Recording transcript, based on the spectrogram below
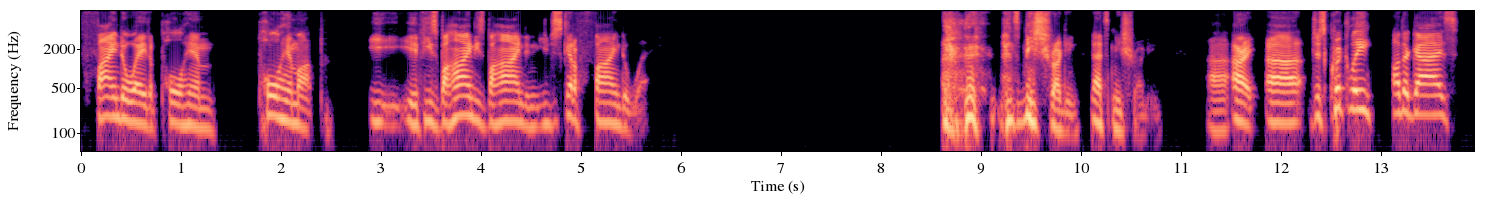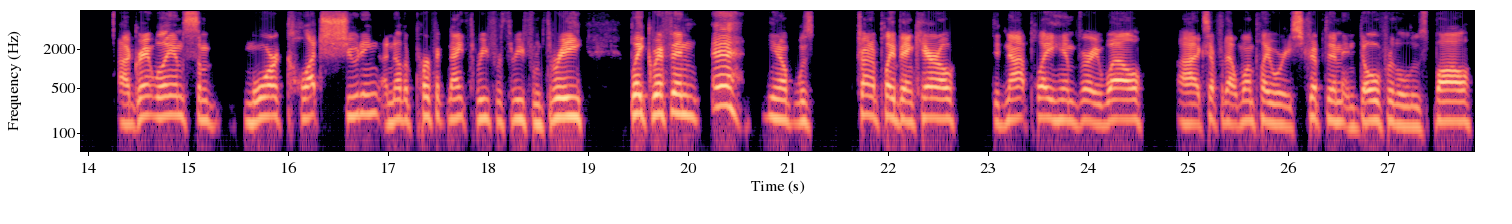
find a way to pull him pull him up. If he's behind, he's behind, and you just gotta find a way. That's me shrugging. That's me shrugging. Uh, all right. Uh, just quickly, other guys. Uh, Grant Williams, some more clutch shooting. Another perfect night, three for three from three. Blake Griffin, eh, you know, was trying to play Banchero. Did not play him very well, uh, except for that one play where he stripped him and dove for the loose ball.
